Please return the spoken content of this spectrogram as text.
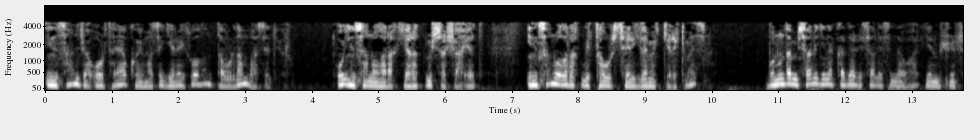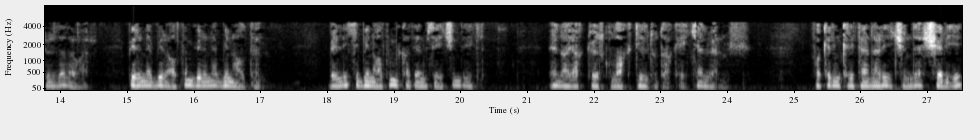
insanca ortaya koyması gerekli olan tavırdan bahsediyorum. O insan olarak yaratmışsa şayet insan olarak bir tavır sergilemek gerekmez mi? Bunun da misali yine Kader Risalesi'nde var. 23. sözde de var. Birine bir altın, birine bin altın. Belli ki bin altın bir kat elbise için değil. El, ayak, göz, kulak, dil, dudak, heykel vermiş. Fakirin kriterleri içinde şer'i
